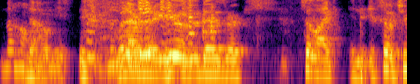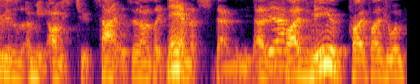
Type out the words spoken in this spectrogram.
The the homies. homies, whatever the heroes who knows were. So like, and it's so true because I mean, obviously, too, it's science, and I was like, damn, that's that that Yeah. applies to me. It probably applies to women.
